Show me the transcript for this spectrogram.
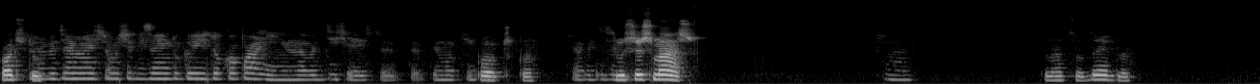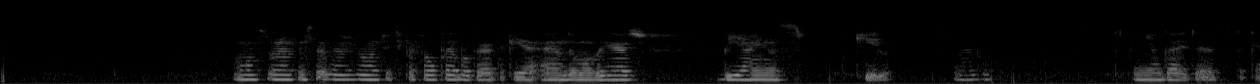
Chodź tu, Będziemy jeszcze musieli za niedługo iść do kopalni, nawet dzisiaj jeszcze w tym odcinku. poczko. Trzeba będzie zrobić- Słyszysz, masz. No. Na co? Drewno. Mogę sobie na tym serwerze wyłączyć PvP, bo to takie randomowy gracz wbija i nas kill. W sumie, bo takie nie to jest takie...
